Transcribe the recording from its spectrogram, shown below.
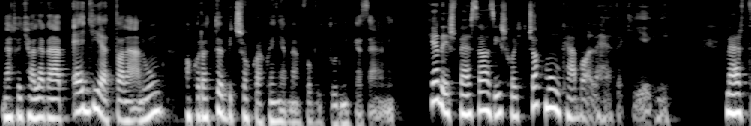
mert hogyha legalább egy ilyet találunk, akkor a többit sokkal könnyebben fogjuk tudni kezelni. Kérdés persze az is, hogy csak munkában lehet-e kiégni. Mert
